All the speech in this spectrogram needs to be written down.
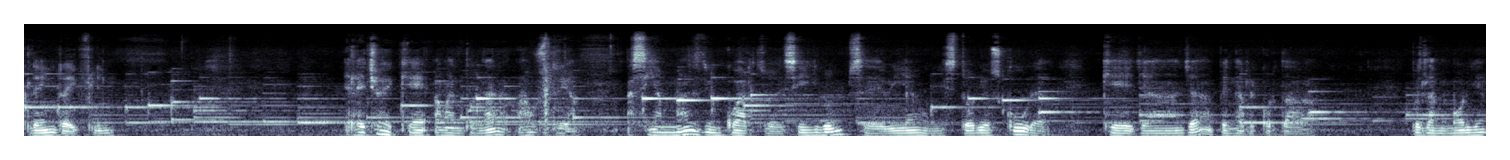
Klein Reifling. El hecho de que abandonara Austria hacía más de un cuarto de siglo se debía a una historia oscura que ella ya apenas recordaba, pues la memoria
